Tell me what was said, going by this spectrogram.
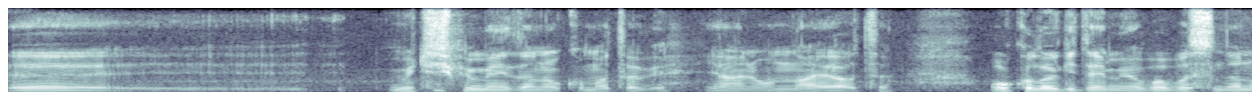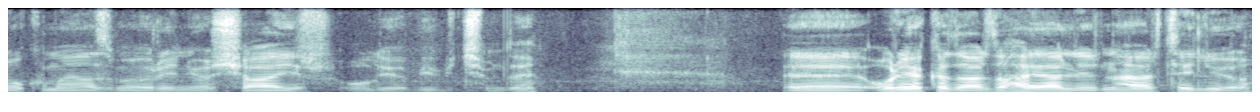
e, müthiş bir meydan okuma tabii yani onun hayatı. Okula gidemiyor, babasından okuma yazma öğreniyor, şair oluyor bir biçimde. E, oraya kadar da hayallerini erteliyor.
